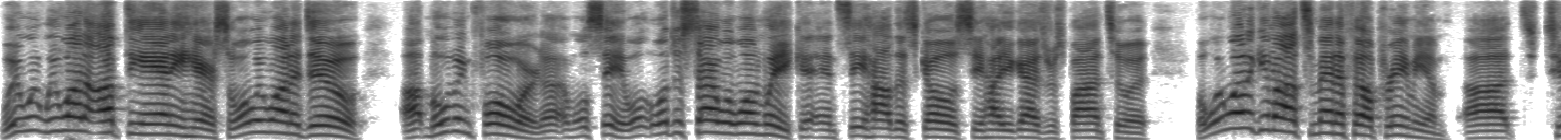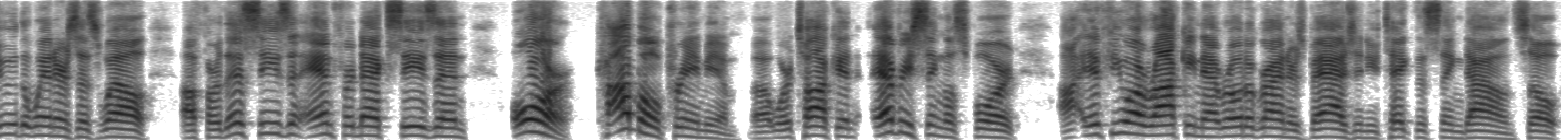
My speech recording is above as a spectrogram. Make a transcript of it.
we, we, we want to up the ante here. So what we want to do uh, moving forward, uh, we'll see. We'll, we'll just start with one week and see how this goes, see how you guys respond to it. But we want to give out some NFL premium uh, to the winners as well uh, for this season and for next season, or combo premium. Uh, we're talking every single sport. Uh, if you are rocking that Roto Grinders badge and you take this thing down, so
